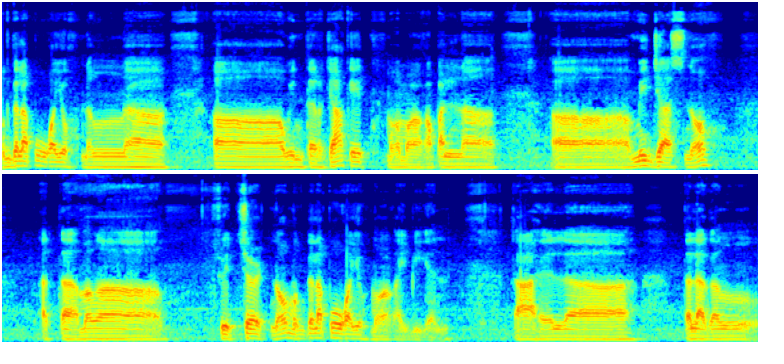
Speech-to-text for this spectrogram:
magdala po kayo ng ah, ah, winter jacket mga mga kapal na ah, medyas no? At ah, mga sweatshirt no? Magdala po kayo mga kaibigan. Dahil ah, talagang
